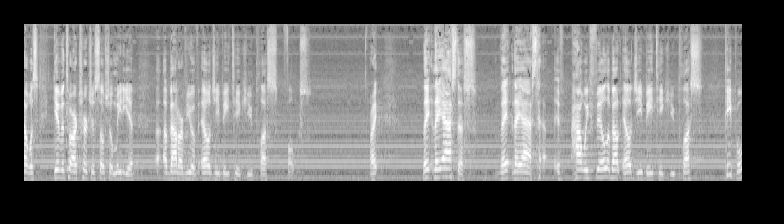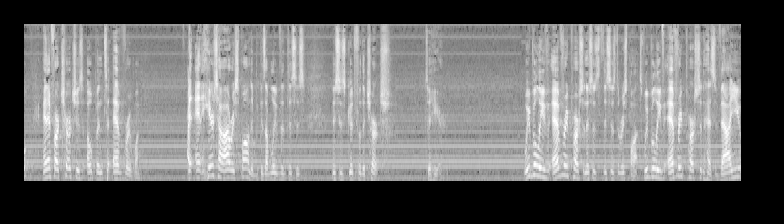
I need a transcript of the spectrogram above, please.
that was given to our church's social media uh, about our view of LGBTQ plus they, they asked us, they, they asked if, how we feel about LGBTQ plus people and if our church is open to everyone. And, and here's how I responded because I believe that this is, this is good for the church to hear. We believe every person, this is, this is the response, we believe every person has value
